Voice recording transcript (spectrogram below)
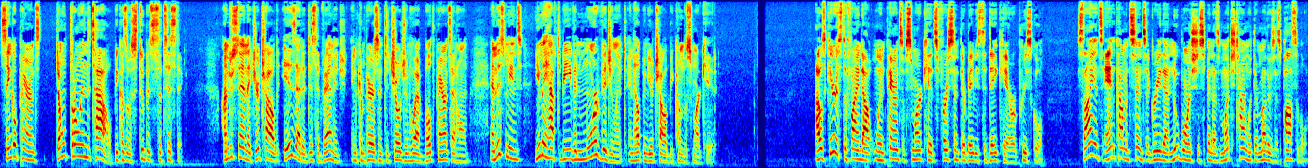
Single parents don't throw in the towel because of a stupid statistic. Understand that your child is at a disadvantage in comparison to children who have both parents at home, and this means you may have to be even more vigilant in helping your child become the smart kid. I was curious to find out when parents of smart kids first sent their babies to daycare or preschool. Science and common sense agree that newborns should spend as much time with their mothers as possible.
